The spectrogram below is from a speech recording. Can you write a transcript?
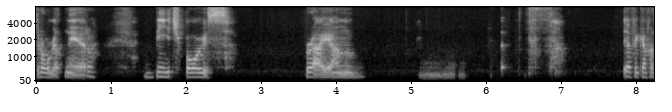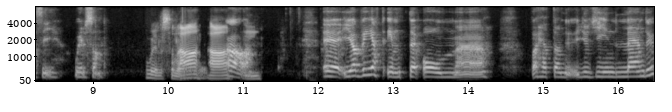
drogat ner Beach Boys, Brian jag fick afasi, Wilson. Wilson Ja, är, ja, Ja. mm. Eh, jag vet inte om, eh, vad heter han nu, Eugene Landy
